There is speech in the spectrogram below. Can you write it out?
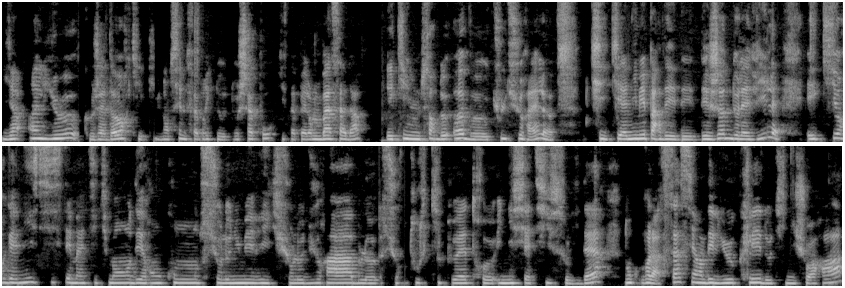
il y a un lieu que j'adore, qui est une ancienne fabrique de, chapeaux, qui s'appelle Ambassada, et qui est une sorte de hub culturel qui, est animé par des, jeunes de la ville et qui organise systématiquement des rencontres sur le numérique, sur le durable, sur tout ce qui peut être initiative solidaire. Donc voilà, ça c'est un des lieux clés de Timișoara.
